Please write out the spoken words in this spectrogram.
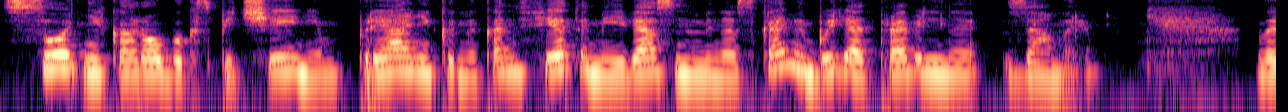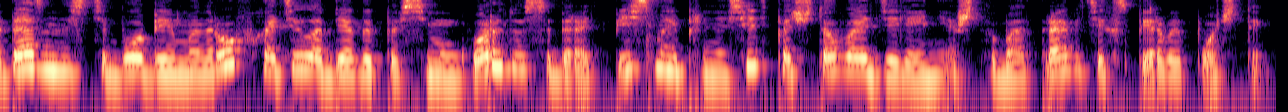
Сотни коробок с печеньем, пряниками, конфетами и вязаными носками были отправлены за море. В обязанности Бобби и Монро входило бегать по всему городу, собирать письма и приносить в почтовое отделение, чтобы отправить их с первой почтой.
